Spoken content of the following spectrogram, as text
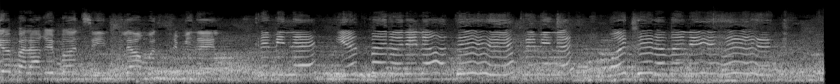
big up à la Rébonne, c'est une villa en mode criminel.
